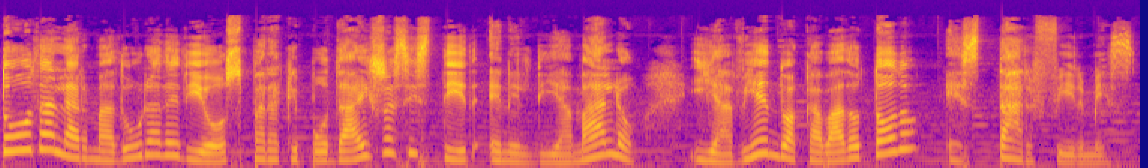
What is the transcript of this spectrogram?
toda la armadura de Dios para que podáis resistir en el día malo y habiendo acabado todo, estar firmes.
